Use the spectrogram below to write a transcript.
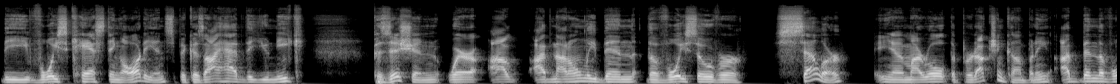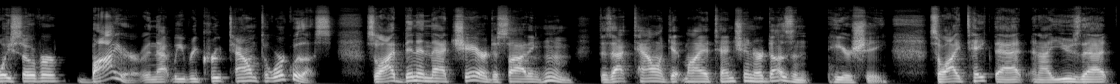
the voice casting audience because I have the unique position where I, I've not only been the voiceover seller you know, my role at the production company, I've been the voiceover buyer in that we recruit talent to work with us. So I've been in that chair deciding, hmm, does that talent get my attention or doesn't he or she? So I take that and I use that,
